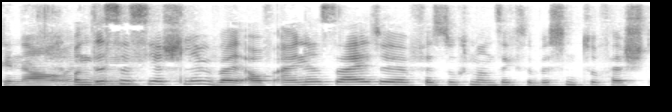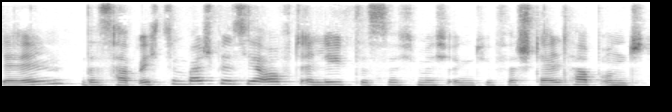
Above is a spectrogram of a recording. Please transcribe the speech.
Genau. Und, und das ist ja schlimm, weil auf einer Seite versucht man sich so ein bisschen zu verstellen. Das habe ich zum Beispiel sehr oft erlebt, dass ich mich irgendwie verstellt habe und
